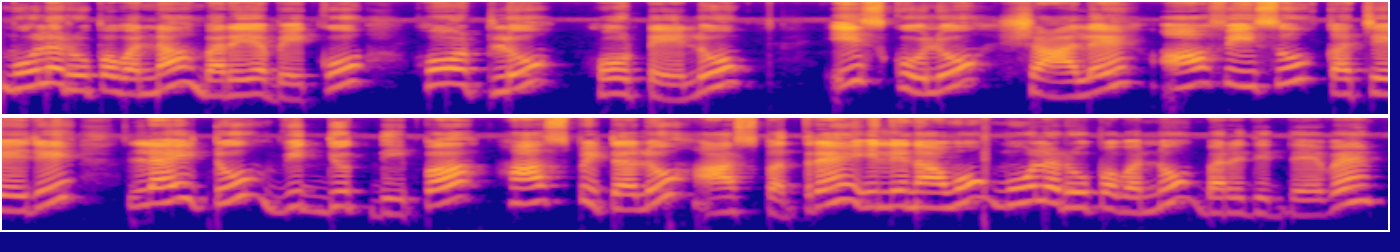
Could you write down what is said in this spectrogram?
ಮೂಲ ರೂಪವನ್ನು ಬರೆಯಬೇಕು. ಹೋಟ್ಲು, ಹೋಟೆಲು, ಈ ಸ್ಕೂಲು, ಶಾಲೆ, ಆಫೀಸು, ಕಚೇರಿ, ಲೈಟು, ವಿದ್ಯುತ್ ದೀಪ, ಹಾಸ್ಪಿಟಲು, ಆಸ್ಪತ್ರೆ. ಇಲ್ಲಿ ನಾವು ಮೂಲ ರೂಪವನ್ನು ಬರೆದಿದ್ದೇವೆ.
